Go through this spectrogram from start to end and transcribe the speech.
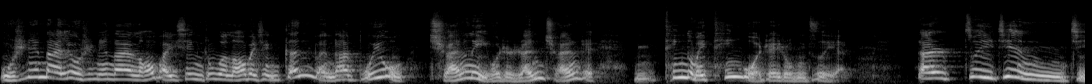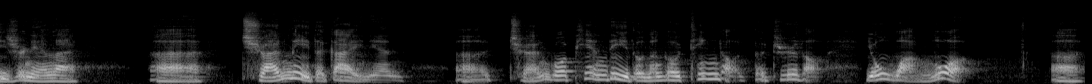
五十年代、六十年代，老百姓，中国老百姓根本他不用权利或者人权，这听都没听过这种字眼。但是最近几十年来，呃，权力的概念，呃，全国遍地都能够听到、都知道。有网络，啊，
